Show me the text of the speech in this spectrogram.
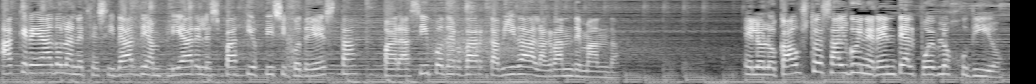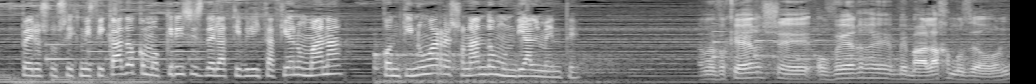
ha creado la necesidad de ampliar el espacio físico de esta para así poder dar cabida a la gran demanda. El holocausto es algo inherente al pueblo judío, pero su significado como crisis de la civilización humana continúa resonando mundialmente. המבקר שעובר במהלך המוזיאון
